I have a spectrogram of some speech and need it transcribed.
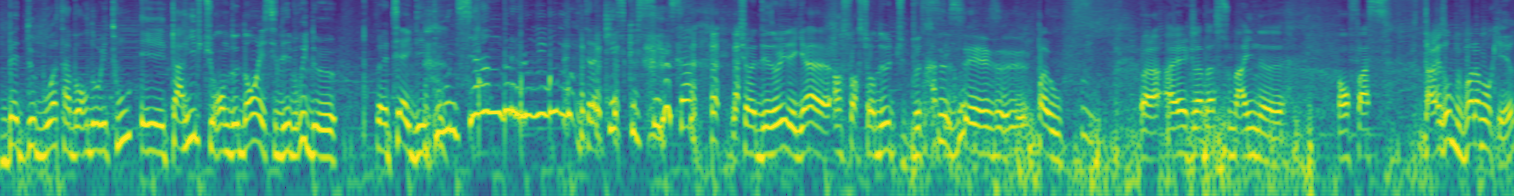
bête de boîte à Bordeaux et tout. Et t'arrives, tu rentres dedans et c'est des bruits de. Tu sais, avec des. T'es là, qu'est-ce que c'est que ça? Et je suis en mode, désolé les gars, un soir sur deux, tu peux te rater. C'est pas ouf. Voilà, avec la base sous-marine euh, en face. T'as raison, on peut pas la manquer. hein.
